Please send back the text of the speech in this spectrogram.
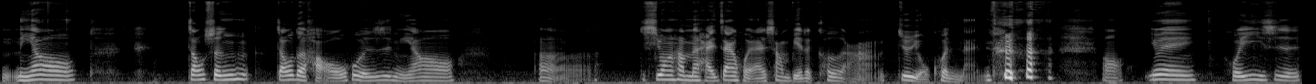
你要招生招得好，或者是你要呃希望他们还再回来上别的课啊，就有困难 哦，因为回忆是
